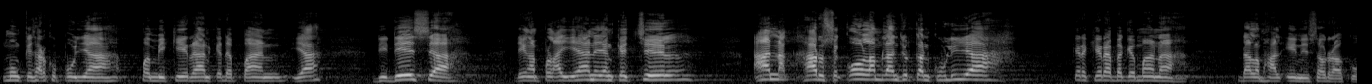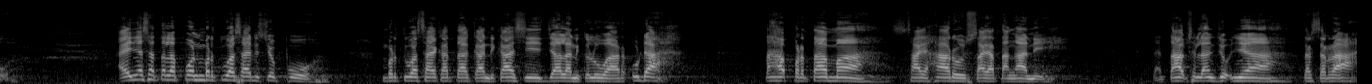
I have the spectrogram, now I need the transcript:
mungkin saudaraku punya pemikiran ke depan ya, di desa dengan pelayanan yang kecil, anak harus sekolah melanjutkan kuliah, kira-kira bagaimana dalam hal ini saudaraku. Akhirnya saya telepon mertua saya di Sepuh, mertua saya katakan dikasih jalan keluar, udah tahap pertama saya harus saya tangani. Dan tahap selanjutnya terserah.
